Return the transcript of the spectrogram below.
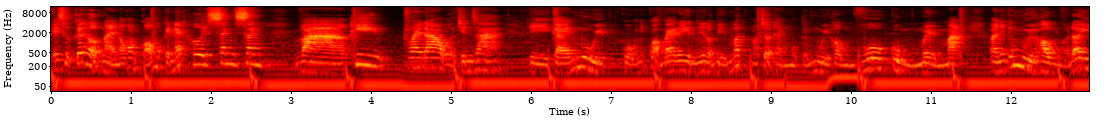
cái sự kết hợp này nó còn có một cái nét hơi xanh xanh. Và khi dry down ở trên da ấy, thì cái mùi của những quả berry gần như là biến mất nó trở thành một cái mùi hồng vô cùng mềm mại. Và những cái mùi hồng ở đây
